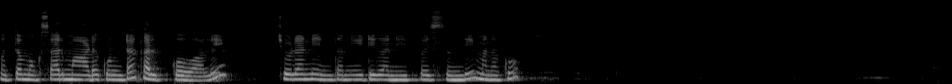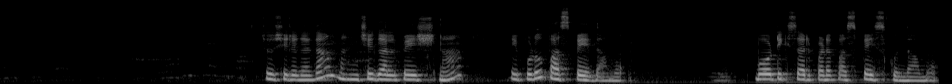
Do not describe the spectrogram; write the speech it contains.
మొత్తం ఒకసారి మాడకుండా కలుపుకోవాలి. చూడండి ఎంత నీట్గా నిలిపిస్తుంది మనకు. చూసిరు కదా మంచిగా కలిపేసిన. ఇప్పుడు పసుపు వేద్దాము. బోటికి సరిపడ పసుపు వేసుకుందాము.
